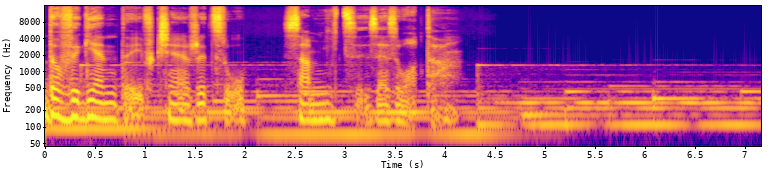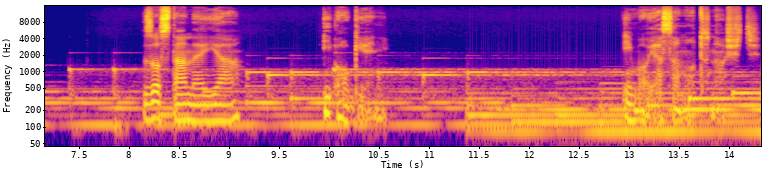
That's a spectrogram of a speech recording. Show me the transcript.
do wygiętej w księżycu samicy ze złota. Zostanę ja i ogień, i moja samotność.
